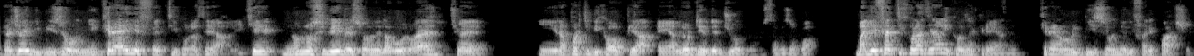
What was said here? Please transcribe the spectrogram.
ragioni di bisogni, crei effetti collaterali che non lo si vede solo nel lavoro, eh? cioè i rapporti di coppia è all'ordine del giorno questa cosa qua. Ma gli effetti collaterali cosa creano? Creano il bisogno di fare pace.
